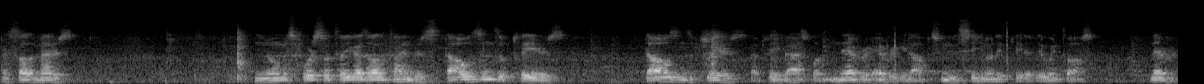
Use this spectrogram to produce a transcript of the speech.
That's all that matters. You know, Miss Force will tell you guys all the time, there's thousands of players, thousands of players that play basketball never ever get the opportunity to say, you know, they played that they went to OFSAA. Never.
